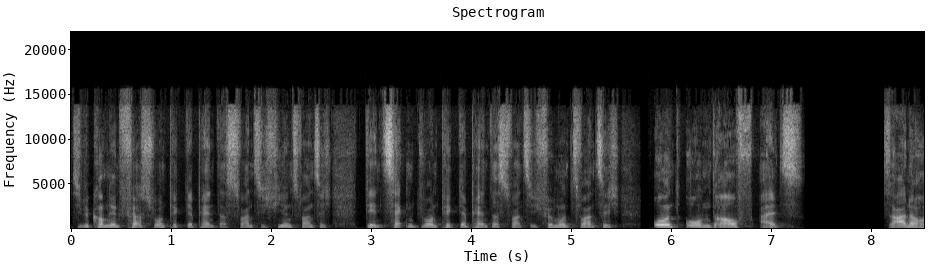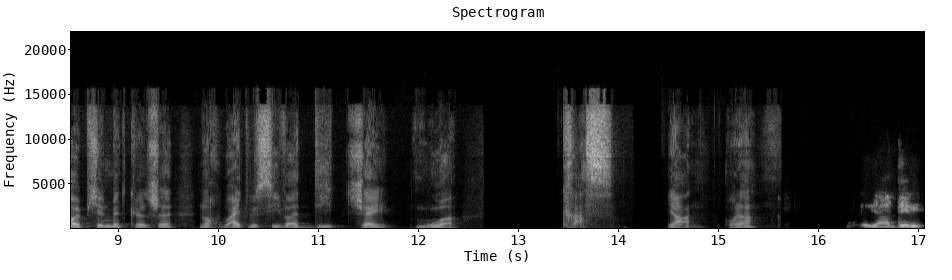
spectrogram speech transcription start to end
Sie bekommen den First Round Pick der Panthers 2024, den Second Round Pick der Panthers 2025 und obendrauf als Sahnehäubchen mit Kirsche noch Wide Receiver DJ Moore. Krass. Jan, oder? Ja, den,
